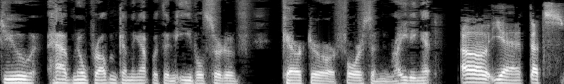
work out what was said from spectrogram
do you have no problem coming up with an evil sort of character or force and writing it? Oh yeah, that's,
